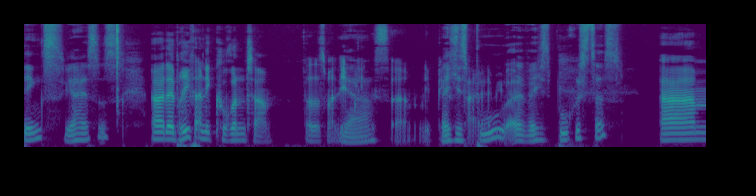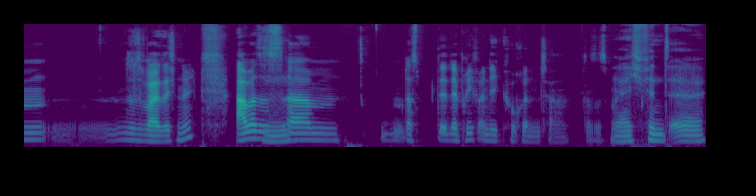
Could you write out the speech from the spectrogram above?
Dings? Wie heißt es? Äh, der Brief an die Korinther. Das ist mein Ja. Lieblings, ähm, Welches Lieblingsteil der Buch, Bibel. äh, welches Buch ist das? Ähm, das weiß ich nicht. Aber es ist Mhm. ähm, das, der, der Brief an die Korinther. Das ist mein Ja, ich finde,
